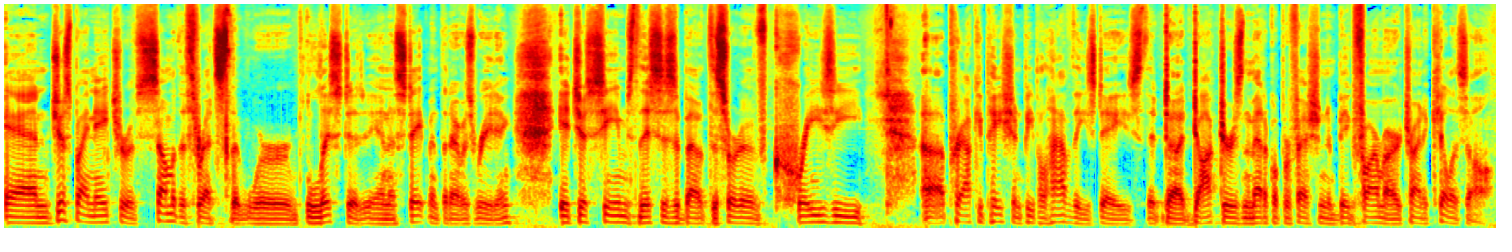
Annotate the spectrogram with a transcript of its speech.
And just by nature of some of the threats that were listed in a statement that I was reading, it just seems this is about the sort of crazy uh, preoccupation people have these days that uh, doctors and the medical profession and big pharma are trying to kill us all.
